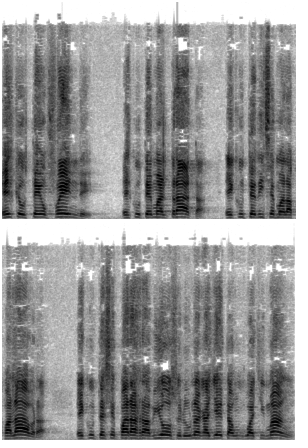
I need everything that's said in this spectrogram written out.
es que usted ofende, es que usted maltrata, es que usted dice malas palabras, es que usted se para rabioso y le da una galleta a un guachimán,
